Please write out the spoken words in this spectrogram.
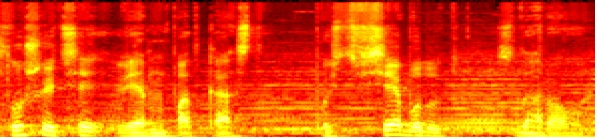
Слушаете Вема подкаст. Пусть все будут здоровы.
